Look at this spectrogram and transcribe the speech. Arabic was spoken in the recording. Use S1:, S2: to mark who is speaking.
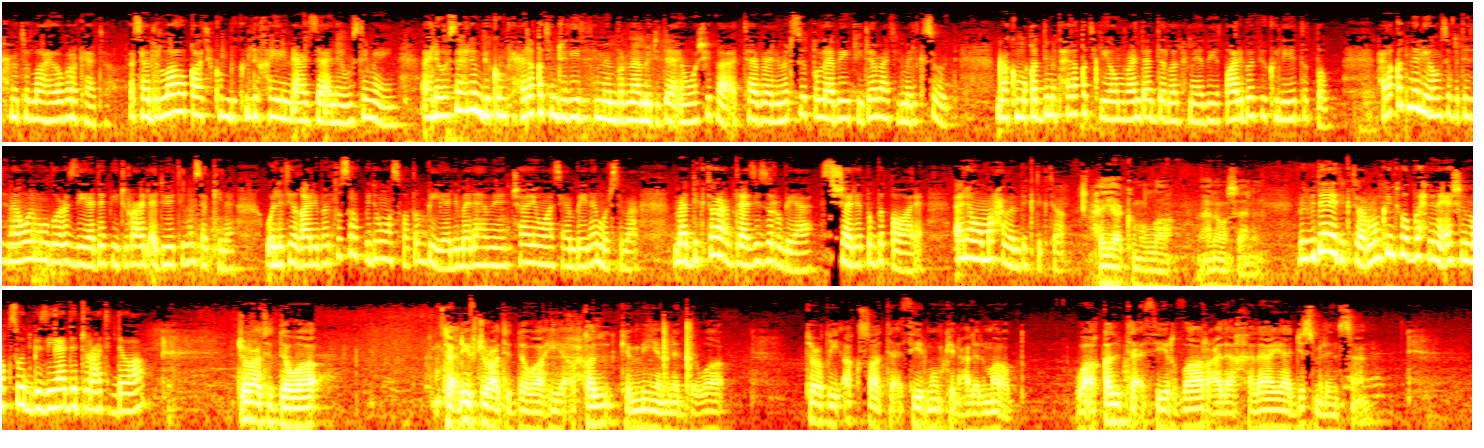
S1: ورحمة الله وبركاته. أسعد الله أوقاتكم بكل خير أعزائنا المستمعين. أهلا وسهلا بكم في حلقة جديدة من برنامج داء وشفاء التابع للمدرسة الطلابي في جامعة الملك سعود. معكم مقدمة حلقة اليوم رند عبد الله الحميدي طالبة في كلية الطب. حلقتنا اليوم سوف تتناول موضوع الزيادة في جرعة الأدوية المسكنة والتي غالبا تصرف بدون وصفة طبية لما لها من انتشار واسع بين المجتمع. مع الدكتور عبد العزيز الربيعة استشاري طب الطوارئ. أهلا ومرحبا بك دكتور.
S2: حياكم الله. أهلا وسهلا.
S1: بالبداية دكتور ممكن توضح لنا إيش المقصود بزيادة جرعة الدواء؟
S2: جرعة الدواء تعريف جرعة الدواء هي أقل كمية من الدواء تعطي أقصى تأثير ممكن على المرض وأقل تأثير ضار على خلايا جسم الإنسان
